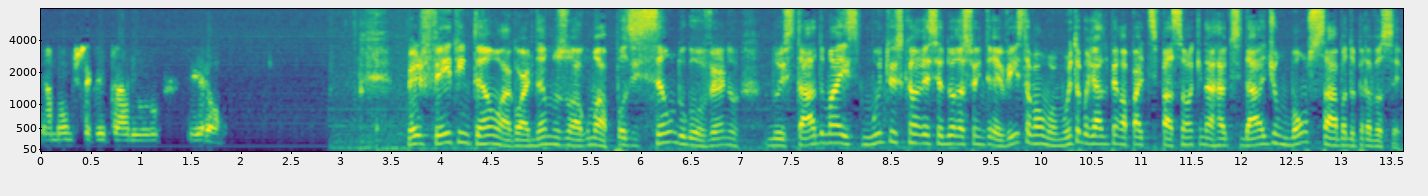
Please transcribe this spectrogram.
na mão do secretário Heron. Perfeito, então. Aguardamos alguma posição do governo do estado, mas muito esclarecedora a sua entrevista. Vamos, muito obrigado pela participação aqui na Rádio Cidade. Um bom sábado para você.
